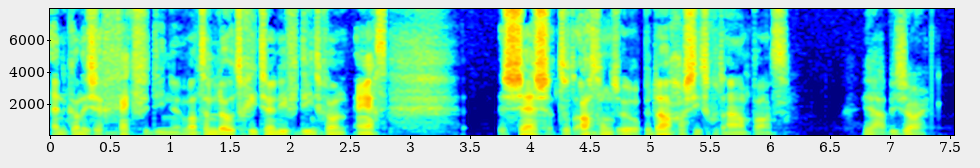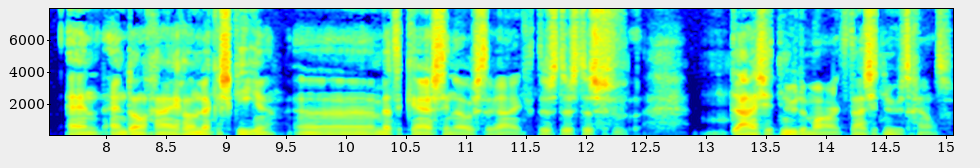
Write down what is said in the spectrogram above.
dan kan hij zich gek verdienen. Want een loodgieter die verdient gewoon echt 6 tot 800 euro per dag als hij het goed aanpakt. Ja, bizar. En, en dan ga je gewoon lekker skiën uh, met de kerst in Oostenrijk. Dus, dus, dus daar zit nu de markt, daar zit nu het geld.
